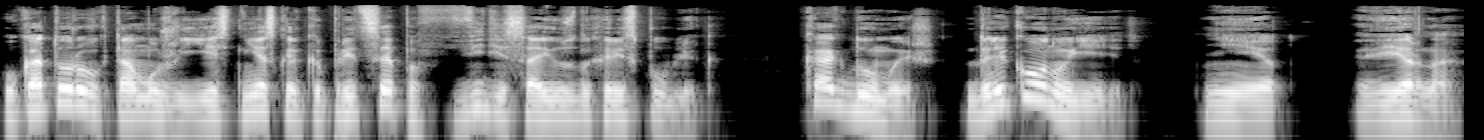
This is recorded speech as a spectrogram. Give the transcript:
у которого к тому же есть несколько прицепов в виде союзных республик. Как думаешь, далеко он уедет? Нет. Верно.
